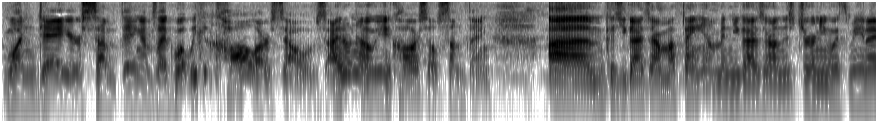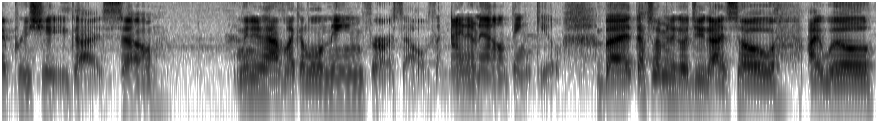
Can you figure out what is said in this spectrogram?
one day or something of like what we could call ourselves. I don't know. We to call ourselves something um because you guys are my fam and you guys are on this journey with me and i appreciate you guys. So we need to have like a little name for ourselves. I don't know. Thank you. But that's what i'm gonna go do guys. So i will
